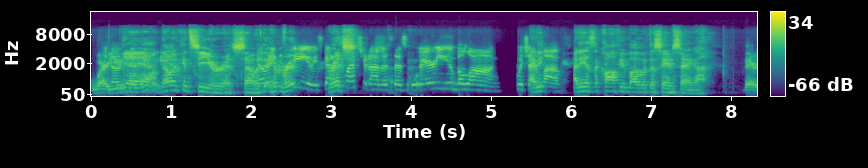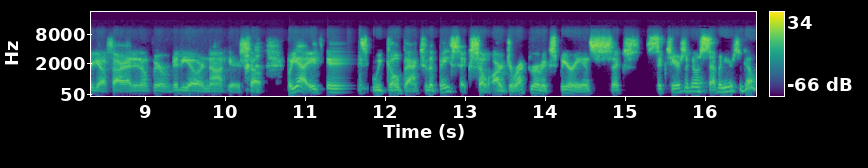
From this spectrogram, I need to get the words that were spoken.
Where for you Yeah, that yeah. belong. No one can see you, Rich. So Nobody can Ri- see you. He's got Rich- a sweatshirt on that says "Where you belong," which I he- love. and he has a coffee mug with the same saying on. There you go. Sorry, I didn't know if we were video or not here. So, but yeah, it, it's we go back to the basics. So our director of experience six six years ago, seven years ago,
